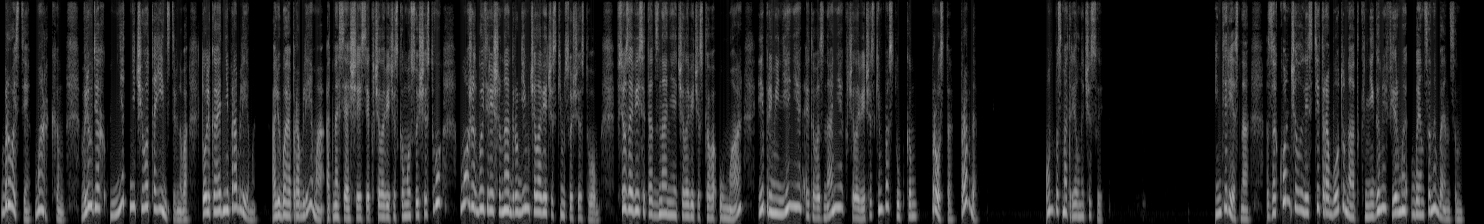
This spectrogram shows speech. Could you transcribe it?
Бросьте, Маркхэм, в людях нет ничего таинственного, только одни проблемы. А любая проблема, относящаяся к человеческому существу, может быть решена другим человеческим существом. Все зависит от знания человеческого ума и применения этого знания к человеческим поступкам. Просто, правда? Он посмотрел на часы. Интересно, закончил ли Стит работу над книгами фирмы Бенсон и Бенсон?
